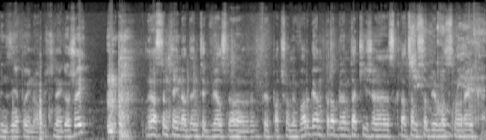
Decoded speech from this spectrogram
Więc nie powinno być najgorzej. Następnej nadęty gwiazdo wypaczony worgan. Problem taki, że skracam sobie mocno rękę.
